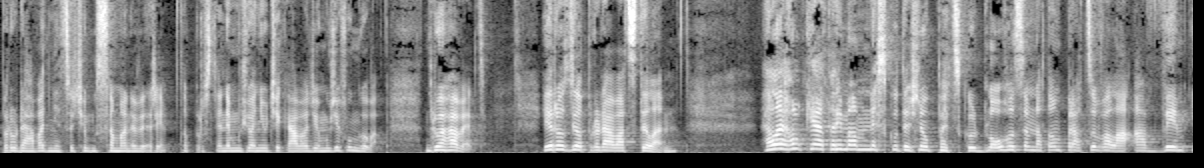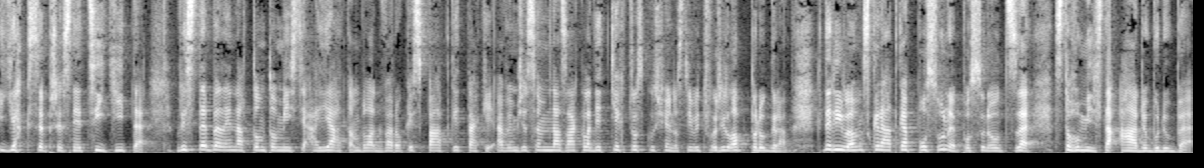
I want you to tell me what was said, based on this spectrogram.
prodávat něco, čemu sama nevěřím. To prostě nemůžu ani očekávat, že může fungovat. Druhá věc. Je rozdíl prodávat stylem. Hele holky, já tady mám neskutečnou pecku, dlouho jsem na tom pracovala a vím, jak se přesně cítíte. Vy jste byli na tomto místě a já tam byla dva roky zpátky taky a vím, že jsem na základě těchto zkušeností vytvořila program, který vám zkrátka posune, posunout se z toho místa A do bodu B.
